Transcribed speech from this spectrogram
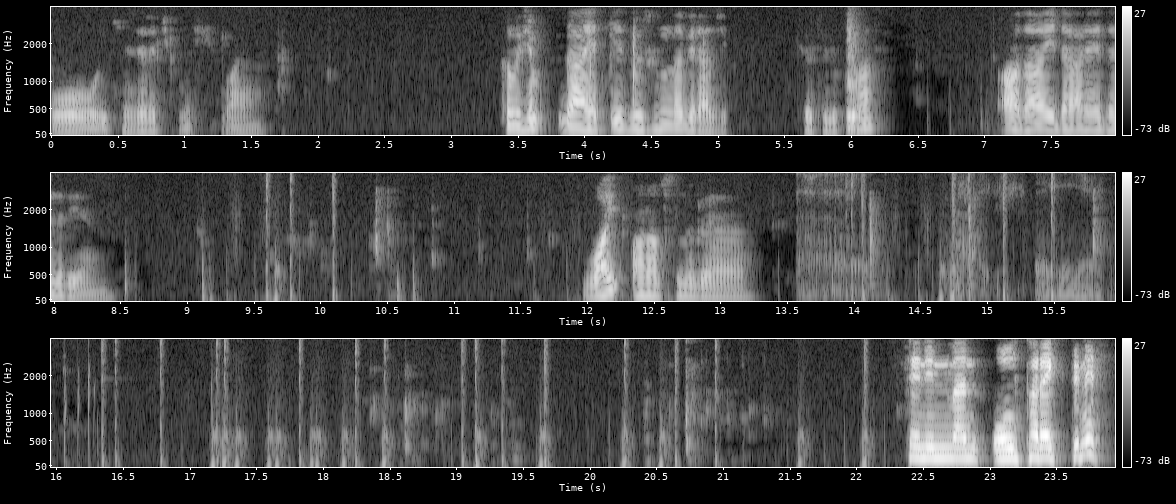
Oo ikinize de çıkmış. Vay. Kılıcım gayet iyi. Zırhımda birazcık kötülük var. Ama daha idare edilir yani. Vay anasını be. Senin ben oltar ektiniz.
